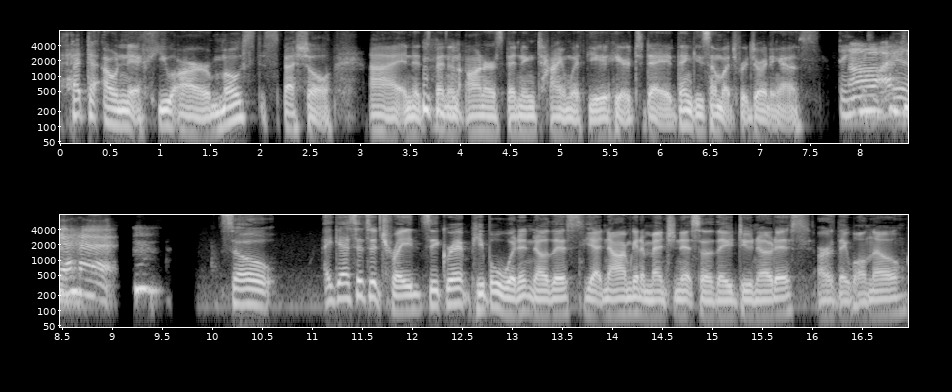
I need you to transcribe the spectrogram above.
Heta Onich. You are most special, uh, and it's been an honor spending time with you here today. Thank you so much for joining us. Thank oh, yeah. So, I guess it's a trade secret. People wouldn't know this yet. Now I'm going to mention it so they do notice or they will know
